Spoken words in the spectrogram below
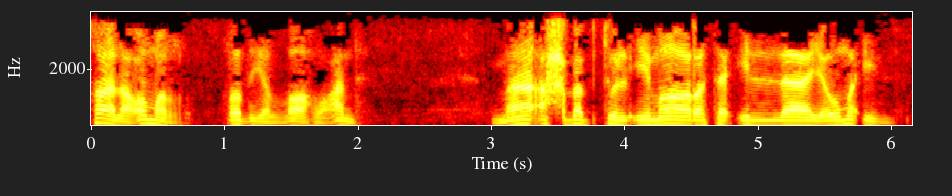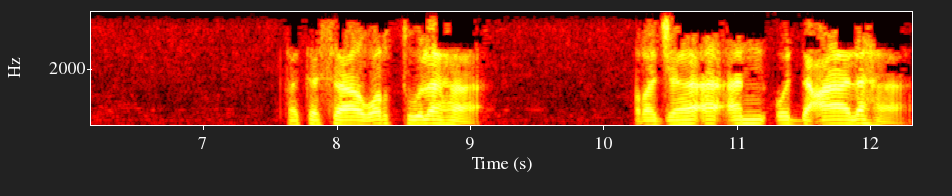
قال عمر رضي الله عنه ما أحببت الإمارة إلا يومئذ فتساورت لها رجاء أن أدعى لها.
